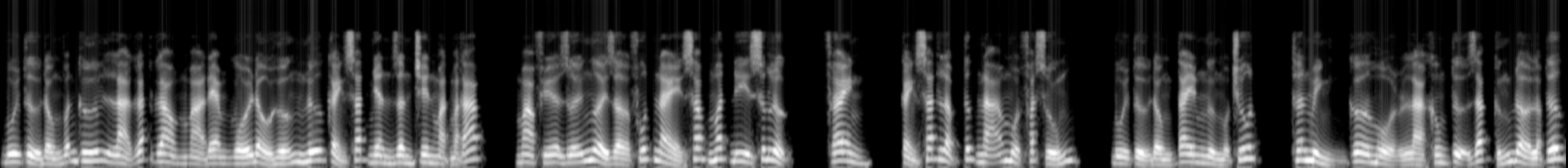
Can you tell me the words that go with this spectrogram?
bùi tử đồng vẫn cứ là gắt gao mà đem gối đầu hướng nữ cảnh sát nhân dân trên mặt mặt áp, mà phía dưới người giờ phút này sắp mất đi sức lực, phanh, cảnh sát lập tức nã một phát súng, bùi tử đồng tay ngừng một chút, thân mình cơ hồ là không tự giác cứng đờ lập tức,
